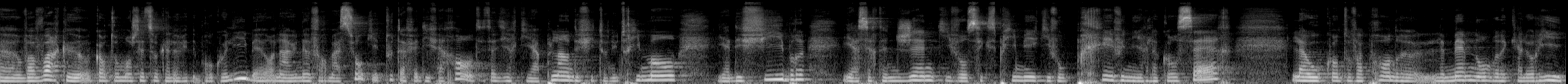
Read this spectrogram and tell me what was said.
euh, on va voir que quand on mange 700 calories de brocoli, ben, on a une information qui est tout à fait différente. C'est-à-dire qu'il y a plein de phytonutriments, il y a des fibres, il y a certaines gènes qui vont s'exprimer, qui vont prévenir le cancer. Là où quand on va prendre le même nombre de calories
